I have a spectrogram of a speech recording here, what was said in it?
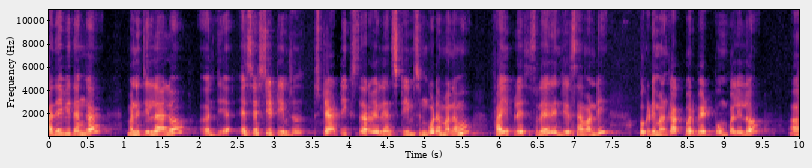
అదేవిధంగా మన జిల్లాలో ఎస్ఎస్సి టీమ్స్ స్టాటిక్ సర్వేలెన్స్ టీమ్స్ని కూడా మనము ఫైవ్ ప్లేసెస్లో అరేంజ్ చేసామండి ఒకటి మనకి అక్బర్పేట్ భూంపల్లిలో ఆ,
